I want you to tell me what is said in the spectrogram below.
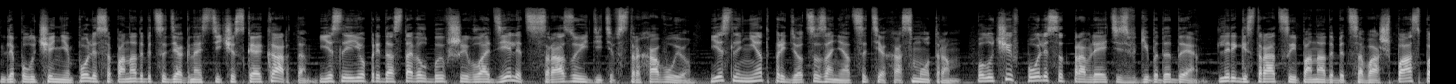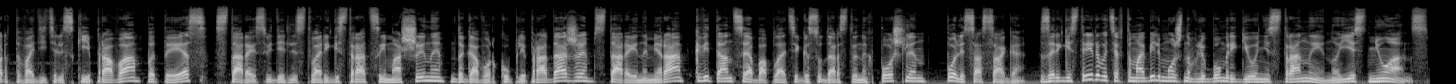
Для получения полиса понадобится диагностическая карта. Если ее предоставил бывший владелец, сразу идите в страховую. Если нет, придется заняться техосмотром. Получив полис, отправляйтесь в ГИБДД. Для регистрации понадобится ваш паспорт, водительские права, ПТС, старое свидетельство о регистрации машины, договор купли-продажи, старые номера, квитанции об оплате государственных пошлин, полис ОСАГО. Зарегистрировать автомобиль можно в любом регионе страны, но есть нюанс.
